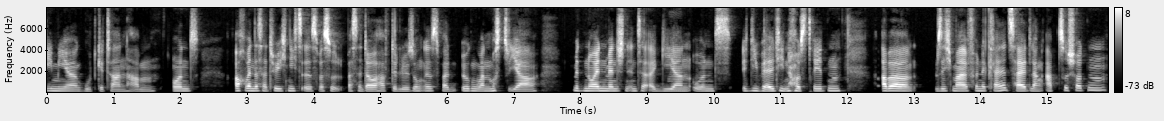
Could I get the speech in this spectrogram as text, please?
die mir gutgetan haben. Und auch wenn das natürlich nichts ist, was so was 'ne dauerhafte Lösung ist, weil irgendwann musst du ja mit neuen Menschen interagieren Mhm. und in die Welt hinaustreten. Aber sich mal für 'ne kleine Zeit lang abzuschotten,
